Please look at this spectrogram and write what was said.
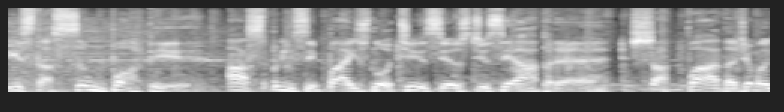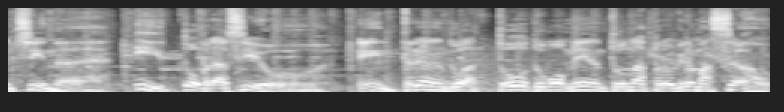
Estação Pop. As principais notícias de Seabra, Chapada Diamantina e do Brasil. Entrando a todo momento na programação.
